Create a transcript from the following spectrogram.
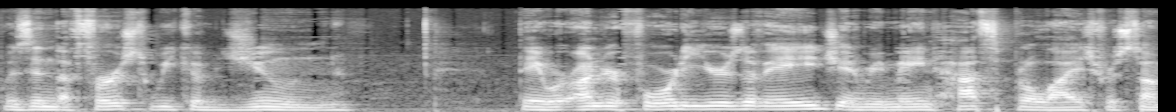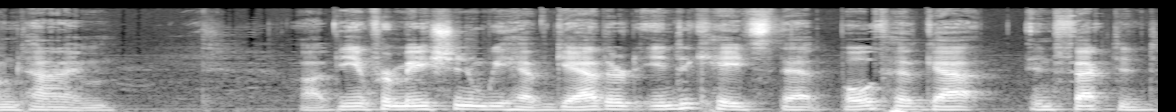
was in the first week of June. They were under 40 years of age and remained hospitalized for some time. Uh, the information we have gathered indicates that both have got infected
